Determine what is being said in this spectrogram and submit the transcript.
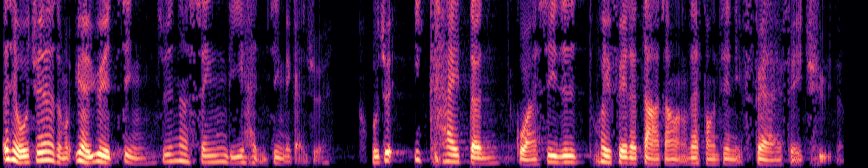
而且我觉得怎么越来越近，就是那声音离很近的感觉。我就一开灯，果然是一只会飞的大蟑螂在房间里飞来飞去的。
